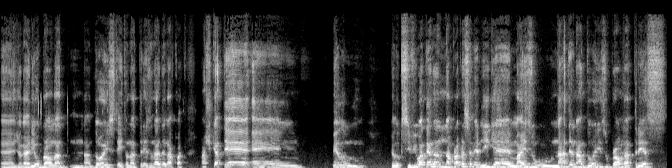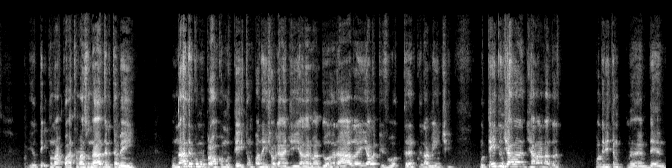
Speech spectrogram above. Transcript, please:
É, jogaria o Brown na 2, Tatum na 3 e o Nader na 4. Acho que até é, pelo pelo que se viu até na, na, própria Summer League, é mais o Nader na 2, o Brown na 3 e o Tatum na 4, mas o Nader também. O Nader, como o Brown, como o Tatum, podem jogar de alarmador, ala e ala pivô tranquilamente. O Tatum de ala, de alarmador poderia ter um, é,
